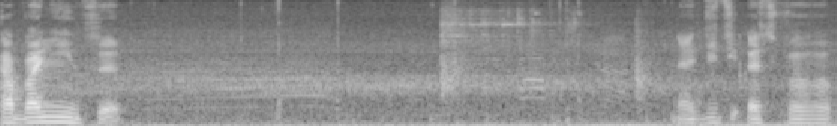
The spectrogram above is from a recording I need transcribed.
Кабаницы. Найдите СВВП.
